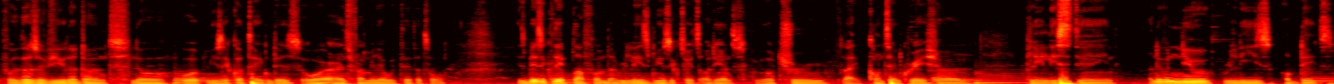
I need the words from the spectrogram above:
for those of you that don't know what Music Untamed is or aren't familiar with it at all, it's basically a platform that relays music to its audience, you know, through like content creation, playlisting, and even new release updates.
